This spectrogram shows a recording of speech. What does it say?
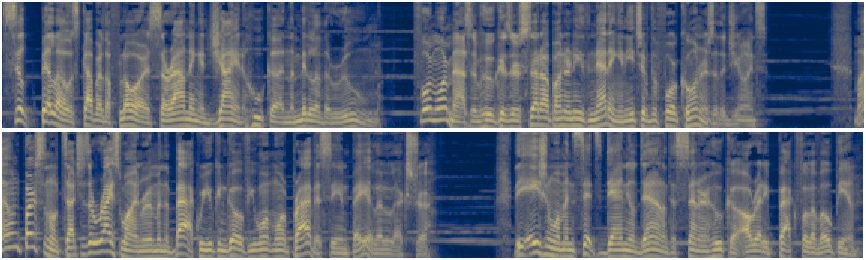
Silk pillows cover the floors surrounding a giant hookah in the middle of the room. Four more massive hookahs are set up underneath netting in each of the four corners of the joints. My own personal touch is a rice wine room in the back where you can go if you want more privacy and pay a little extra. The Asian woman sits Daniel down at the center hookah, already packed full of opium.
